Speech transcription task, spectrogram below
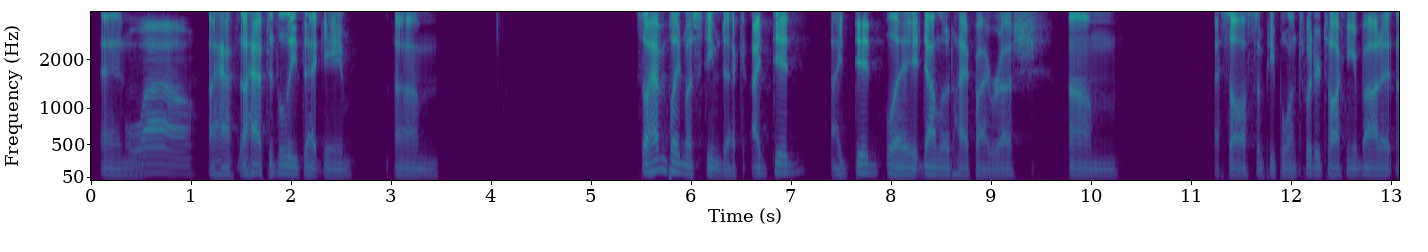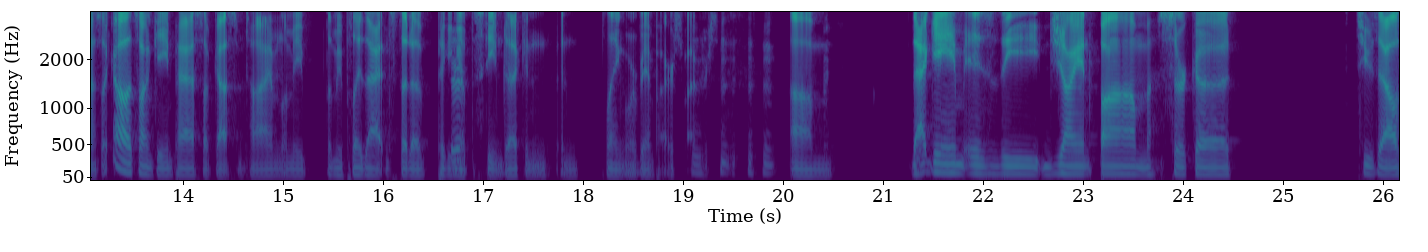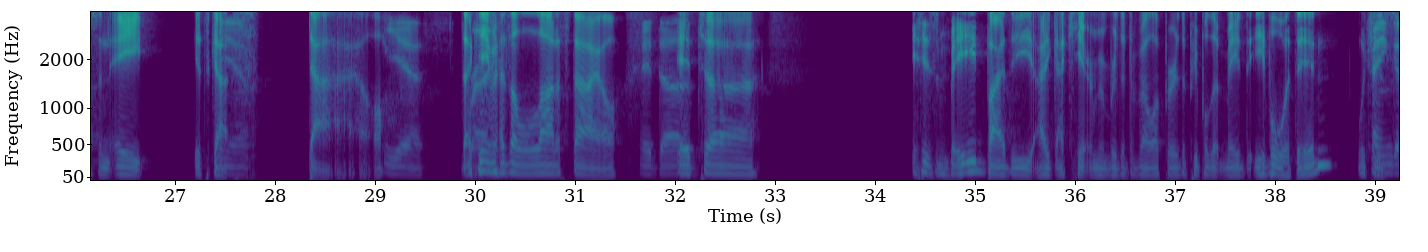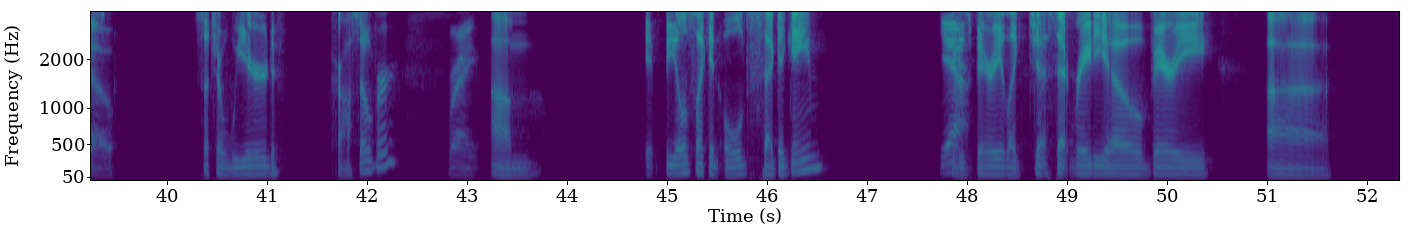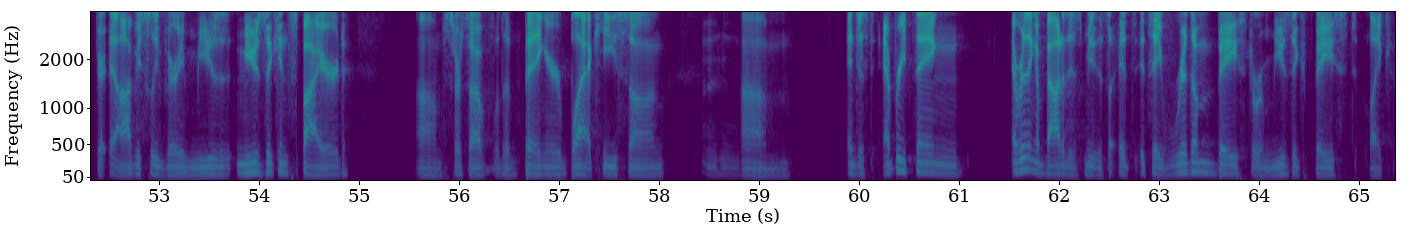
and wow. I have to, I have to delete that game. Um, so I haven't played much Steam Deck. I did I did play download Hi-Fi Rush. Um, I saw some people on Twitter talking about it, and I was like, oh, it's on Game Pass. I've got some time. Let me let me play that instead of picking Sure. up the Steam Deck and and playing more Vampire Survivors. um, that game is the Giant Bomb circa 2008. It's got Yeah. style. yes, That game has a lot of style. it does. It uh it is made by the I, I can't remember the developer, the people that made the Evil Within, which is such a weird crossover. Right. Um, it feels like an old Sega game. Yeah. It is very like Jet Set Radio, very, uh, very, obviously very music music inspired. Um, starts off with a banger Black Keys song. hmm um, and just everything everything about it is music. it's it's, it's a rhythm based or music based like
